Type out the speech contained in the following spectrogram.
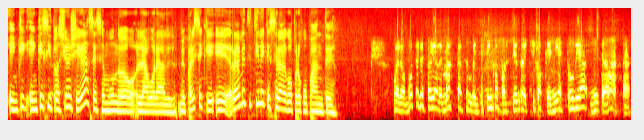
en qué, en qué situación llegas a ese mundo laboral. Me parece que eh, realmente tiene que ser algo preocupante. Bueno, vos tenés hoy además casi un 25% de chicos que ni estudia ni trabaja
